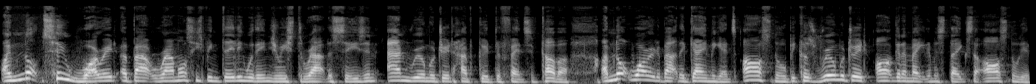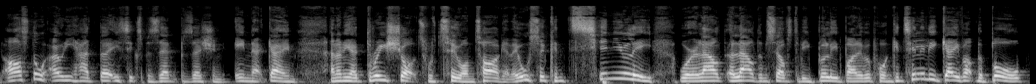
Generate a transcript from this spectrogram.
I'm not too worried about Ramos. He's been dealing with injuries throughout the season, and Real Madrid have good defensive cover. I'm not worried about the game against Arsenal because Real Madrid aren't going to make the mistakes that Arsenal did. Arsenal only had 36% possession in that game and only had three shots with two on target. They also continually were allowed allowed themselves to be bullied by Liverpool and continually gave up the ball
